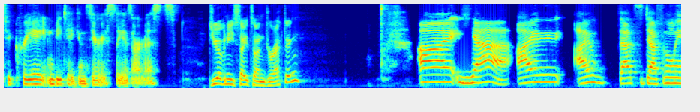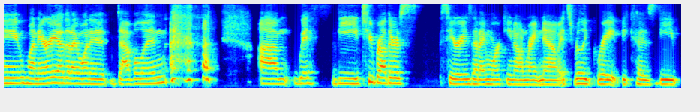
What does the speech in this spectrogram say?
to create and be taken seriously as artists. Do you have any sights on directing? Uh yeah, I I that's definitely one area that I want to dabble in. um, with the Two Brothers series that I'm working on right now, it's really great because the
